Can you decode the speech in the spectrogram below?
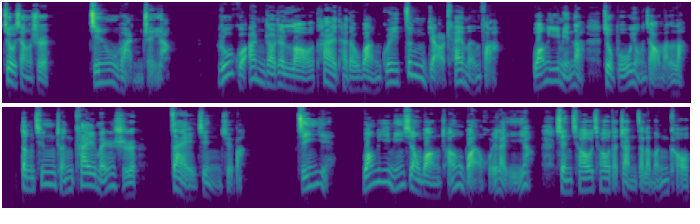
就像是今晚这样。如果按照这老太太的晚归增点开门法，王一民呐就不用叫门了。等清晨开门时，再进去吧。今夜，王一民像往常晚回来一样，先悄悄地站在了门口，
